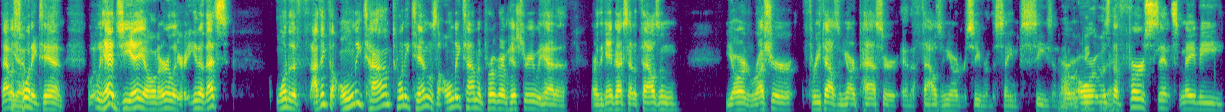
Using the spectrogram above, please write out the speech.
That was Yeah. 2010. We had GA on earlier. You know, that's one of the, I think the only time, 2010 was the only time in program history we had a, or the Gamecocks had a thousand yard rusher, 3,000 yard passer, and a thousand yard receiver in the same season. That Or, or it was the first since maybe,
